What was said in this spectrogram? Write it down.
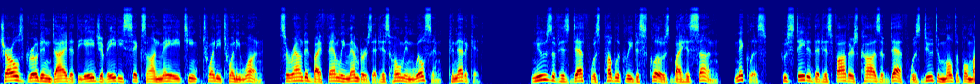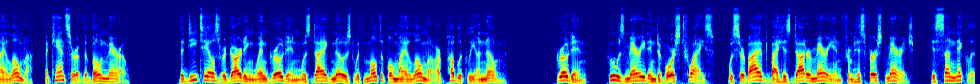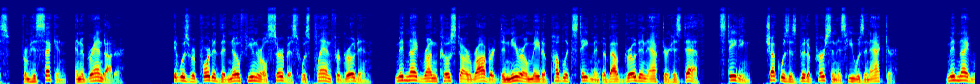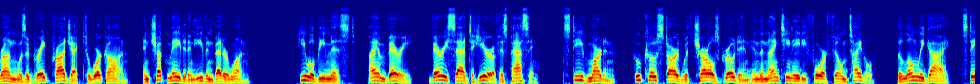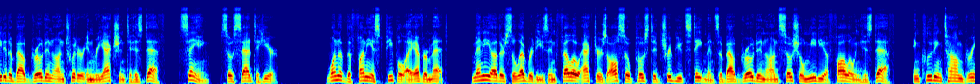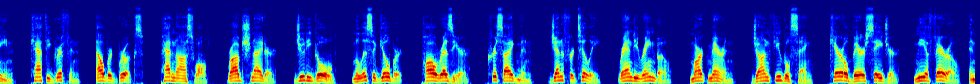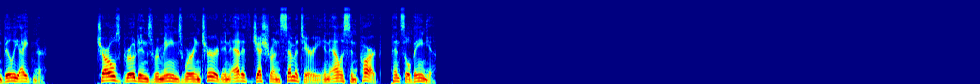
Charles Grodin died at the age of 86 on May 18, 2021, surrounded by family members at his home in Wilton, Connecticut. News of his death was publicly disclosed by his son, Nicholas, who stated that his father's cause of death was due to multiple myeloma, a cancer of the bone marrow. The details regarding when Grodin was diagnosed with multiple myeloma are publicly unknown. Grodin, who was married and divorced twice, was survived by his daughter Marion from his first marriage, his son Nicholas, from his second, and a granddaughter. It was reported that no funeral service was planned for Grodin. Midnight Run co-star Robert De Niro made a public statement about Grodin after his death, stating, Chuck was as good a person as he was an actor. Midnight Run was a great project to work on, and Chuck made it an even better one. He will be missed. I am very, very sad to hear of his passing. Steve Martin, who co-starred with Charles Grodin in the 1984 film titled, The Lonely Guy, stated about Grodin on Twitter in reaction to his death, saying, so sad to hear. One of the funniest people I ever met. Many other celebrities and fellow actors also posted tribute statements about Grodin on social media following his death, including Tom Green, Kathy Griffin, Albert Brooks, Patton Oswalt, Rob Schneider, Judy Gold, Melissa Gilbert, Paul Reiser, Chris Eichman, Jennifer Tilly, Randy Rainbow, Marc Maron, John Fugelsang, Carole Bayer Sager, Mia Farrow, and Billy Eichner. Charles Grodin's remains were interred in Adath Jeshurun Cemetery in Allison Park, Pennsylvania.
